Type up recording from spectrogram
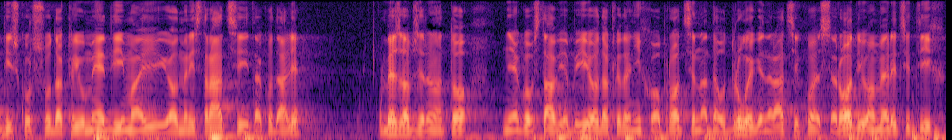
diskursu, dakle i u medijima i u administraciji i tako dalje. Bez obzira na to, njegov stav je bio, dakle da je njihova procena da u drugoj generaciji koja se rodi u Americi tih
